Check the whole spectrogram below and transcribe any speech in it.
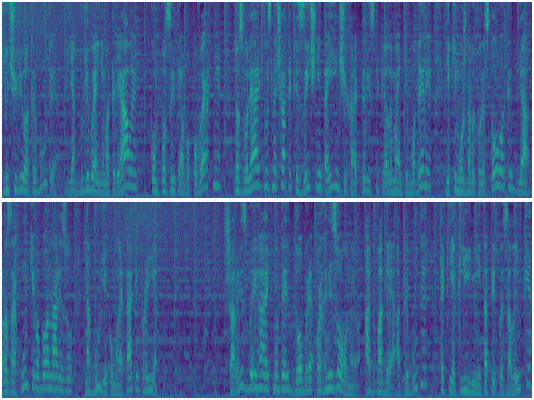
Ключові атрибути, як будівельні матеріали, композити або поверхні, дозволяють визначати фізичні та інші характеристики елементів моделі, які можна використовувати для розрахунків або аналізу на будь-якому етапі проєкту. Шари зберігають модель добре організованою, а 2D-атрибути, такі як лінії та типи заливки,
